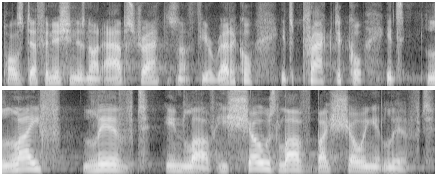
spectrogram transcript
Paul's definition is not abstract, it's not theoretical, it's practical. It's life lived in love. He shows love by showing it lived.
